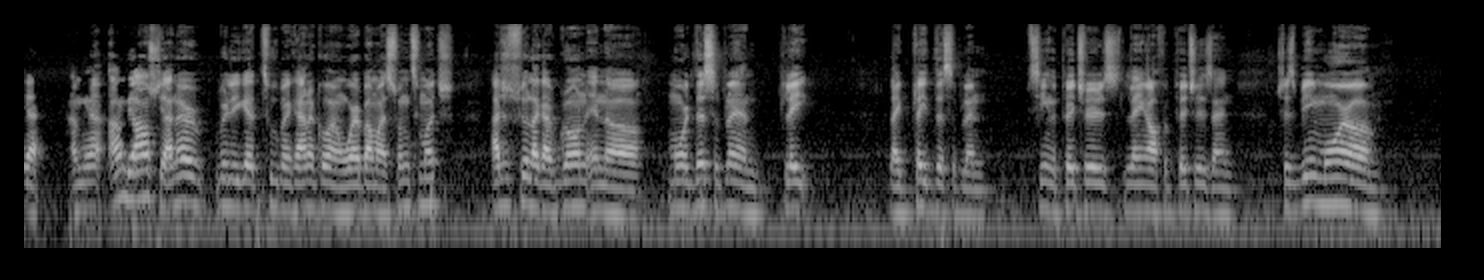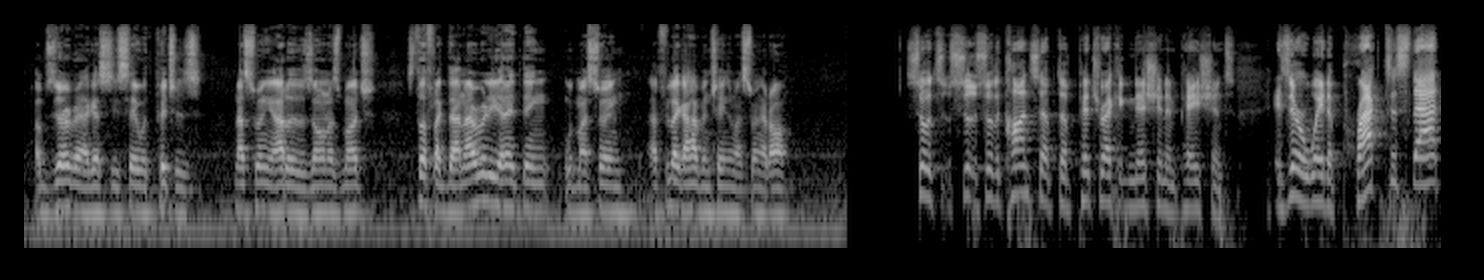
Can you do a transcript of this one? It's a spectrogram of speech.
Yeah, I mean, I, I'm gonna be honest with you. I never really get too mechanical and worry about my swing too much. I just feel like I've grown in a more discipline, plate, like plate discipline seeing the pitchers, laying off of pitches, and just being more um, observant, I guess you say, with pitches, not swinging out of the zone as much, stuff like that. Not really anything with my swing. I feel like I haven't changed my swing at all. So it's so, so the concept of pitch recognition and patience. Is there a way to practice that,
